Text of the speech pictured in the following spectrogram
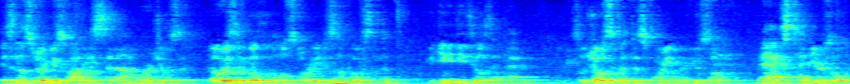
is in the story of Yusuf salam or Joseph. No reason to go through the whole story, just to focus on the beginning details that matter. So Joseph at this point, or Yusuf, max 10 years old.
